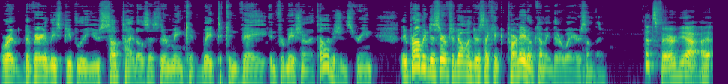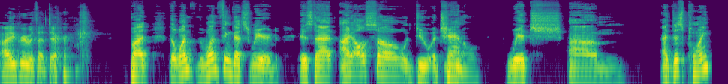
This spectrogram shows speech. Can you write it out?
or at the very least, people who use subtitles as their main way to convey information on a television screen, they probably deserve to know when there's like a tornado coming their way or something. That's fair. Yeah, I, I agree with that, Derek. But the one the one thing that's weird is that I also do a channel which um at this point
